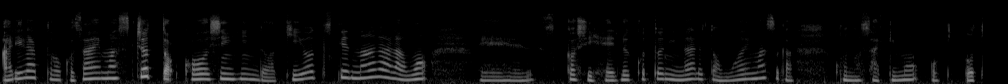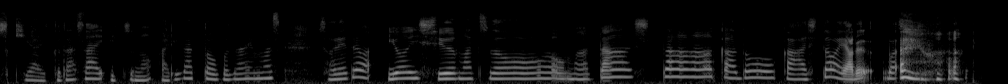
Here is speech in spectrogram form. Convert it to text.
ありがとうございます。ちょっと更新頻度は気をつけながらも、えー、少し減ることになると思いますが、この先もおお付き合いください。いつもありがとうございます。それでは、良い週末を。また明日かどうか、明日はやる。バイバイ。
